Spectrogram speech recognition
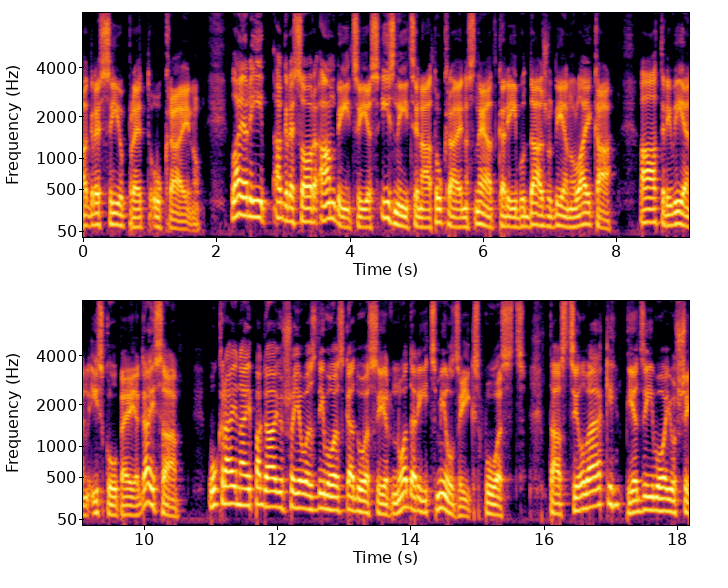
agresiju pret Ukrainu. Lai arī agresora ambīcijas iznīcināt Ukrainas neatkarību dažu dienu laikā ātri vien izkūpēja gaisā, Ukrainai pagājušajos divos gados ir nodarīts milzīgs posts. Tās cilvēki piedzīvojuši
